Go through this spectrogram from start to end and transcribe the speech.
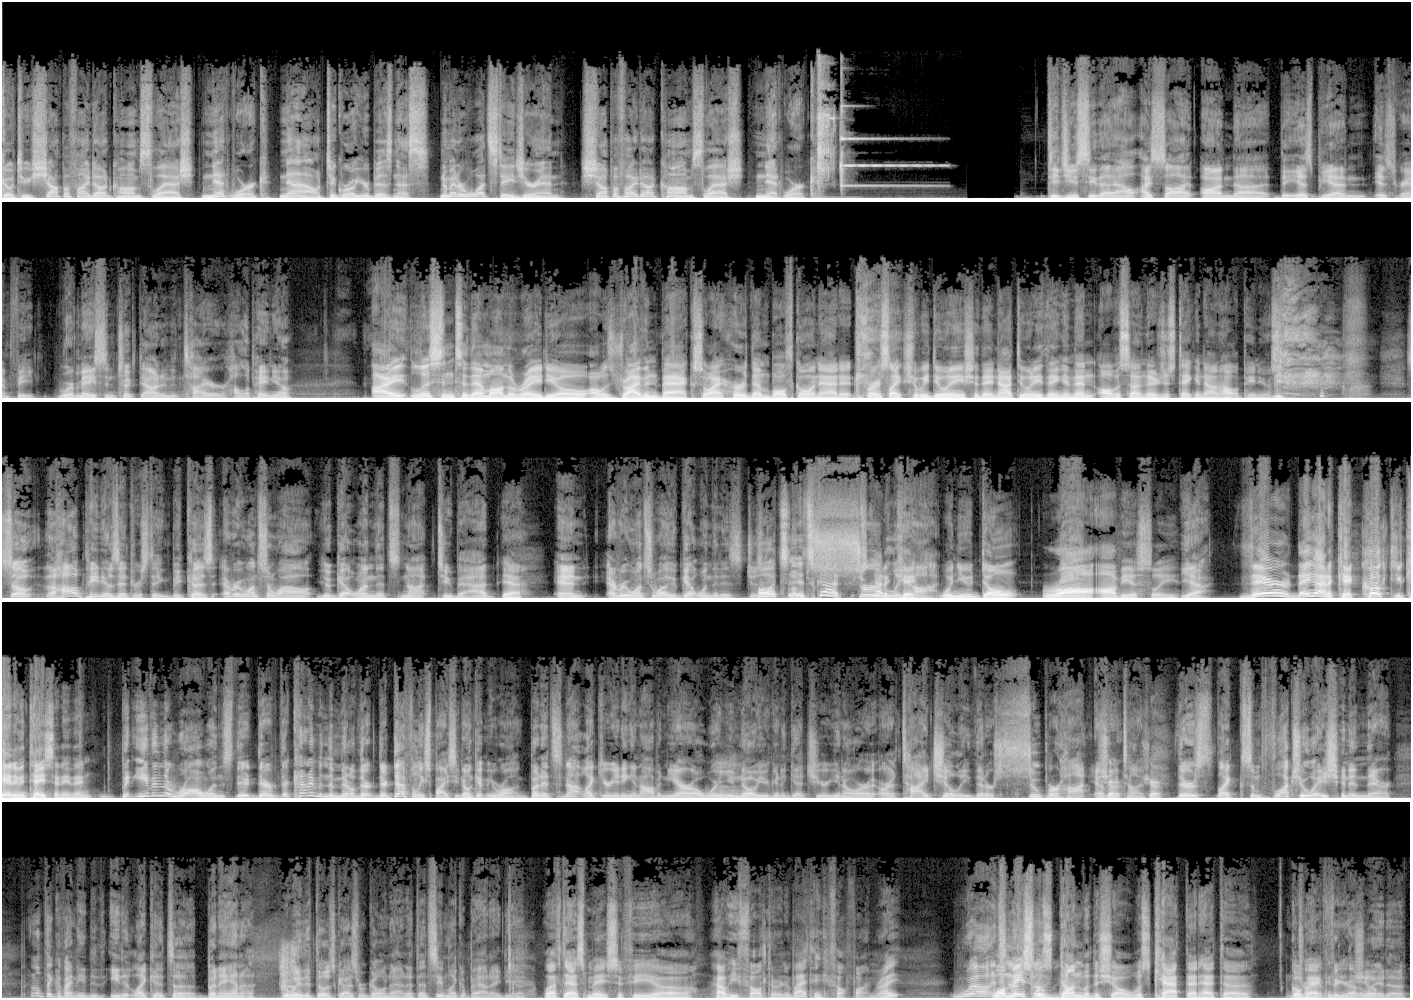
Go to shopify.com slash network now to grow your business, no matter what stage you're in. Shopify.com slash network. Did you see that, Al? I saw it on uh, the ESPN Instagram feed where Mason took down an entire jalapeno. I listened to them on the radio. I was driving back, so I heard them both going at it. First, like, should we do anything? Should they not do anything? And then all of a sudden, they're just taking down jalapenos. So the jalapeno is interesting because every once in a while you'll get one that's not too bad, yeah. and every once in a while you'll get one that is just Oh, it's it's got it's got a absurdly kick. hot. When you don't raw, obviously, Yeah, they're they got a kick. Cooked, you can't even taste anything. but even the raw ones, they're they're they're kind of in the middle. They're they're definitely spicy. Don't get me wrong, but it's not like you're eating an habanero where Hmm. you know you're going to get your you know or or a Thai chili that are super hot every Sure, time. sure. There's like some fluctuation in there. I don't think if I need to eat it like it's a banana, the way that those guys were going at it, that seemed like a bad idea. We'll have to ask Mace if he uh, how he felt during it, but I think he felt fine, right? Well, it's well, Mace so- was done with the show. It was Cap that had to go back to and do figure the out show. a way to.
